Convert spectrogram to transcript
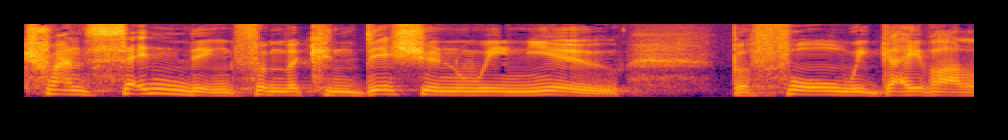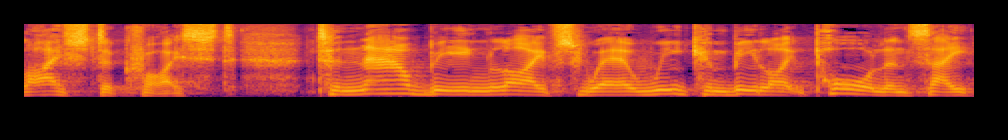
transcending from the condition we knew before we gave our lives to Christ to now being lives where we can be like Paul and say,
